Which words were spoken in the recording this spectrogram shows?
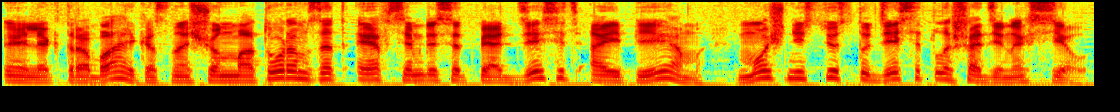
Электробайк оснащен мотором ZF7510 IPM мощностью 110 лошадиных сил.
